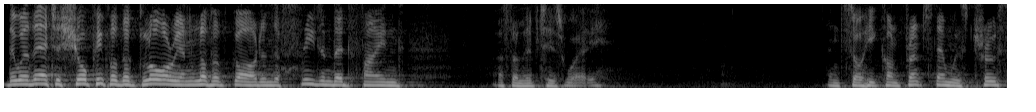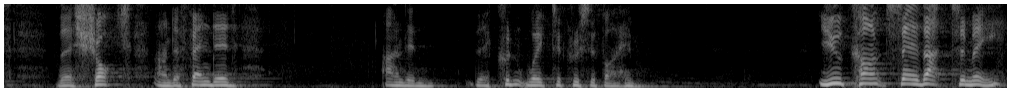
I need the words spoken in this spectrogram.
They were there to show people the glory and love of God and the freedom they'd find as they lived his way. And so he confronts them with truth. They're shocked and offended, and in, they couldn't wait to crucify him. You can't say that to me.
